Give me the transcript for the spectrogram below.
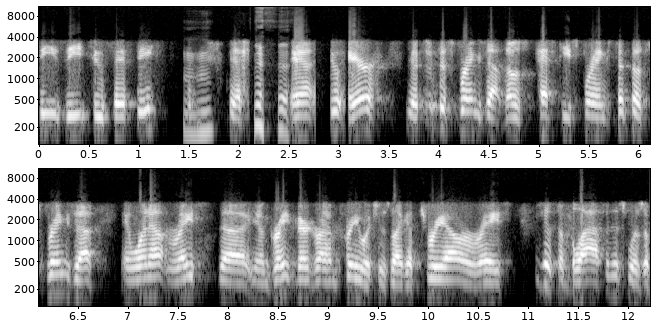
CZ 250. Mhm. Yeah, and to air, you know, took the springs out, those pesky springs, took those springs out, and went out and raced the you know Great Bear Grand Prix, which is like a three-hour race. It was just a blast, and this was a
